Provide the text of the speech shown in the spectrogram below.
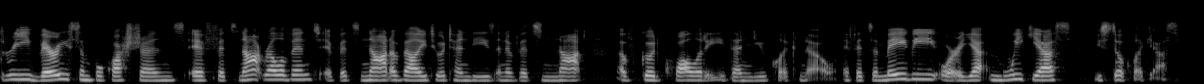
three very simple questions. If it's not relevant, if it's not of value to attendees, and if it's not of good quality, then you click no. If it's a maybe or a weak yes, you still click yes.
